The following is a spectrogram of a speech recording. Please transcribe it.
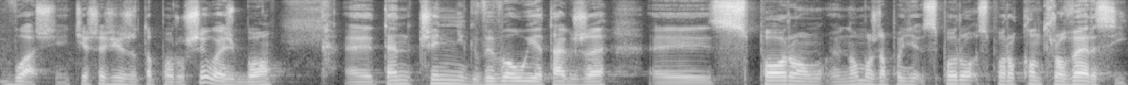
Właśnie, cieszę się, że to poruszyłeś, bo e, ten czynnik wywołuje także e, sporą, no można powiedzieć, sporo, sporo kontrowersji,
